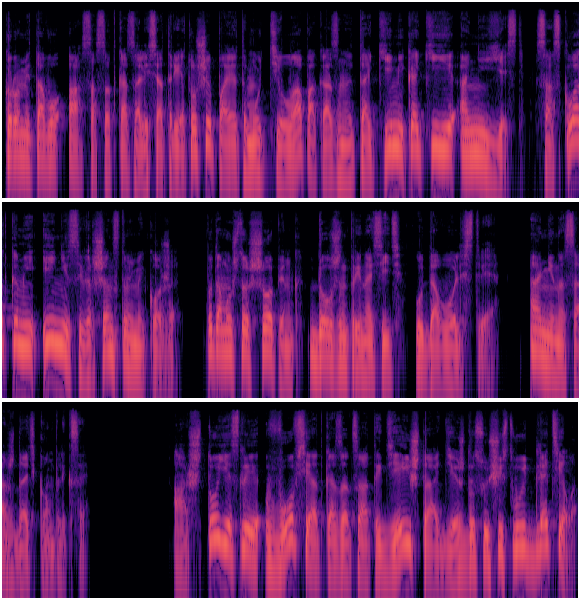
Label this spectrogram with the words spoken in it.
Кроме того, Asos отказались от ретуши, поэтому тела показаны такими, какие они есть, со складками и несовершенствами кожи. Потому что шопинг должен приносить удовольствие, а не насаждать комплексы. А что, если вовсе отказаться от идеи, что одежда существует для тела?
